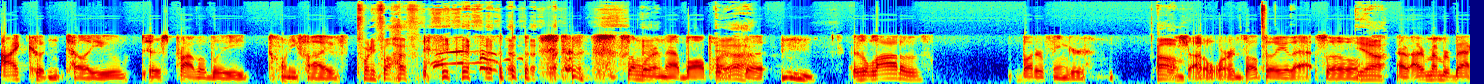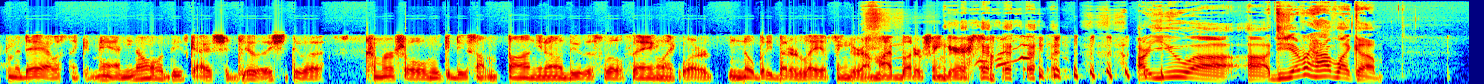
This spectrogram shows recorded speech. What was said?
I couldn't tell you. There's probably 25 25. somewhere in that ballpark, Yeah. but there's a lot of Butterfinger um, shot awards. I'll tell you that. So Yeah. I, I remember back in the day, I was thinking, man, you know what these guys should do? They should do a commercial. We could do something fun, you know, do this little thing like where nobody better lay a finger on my Butterfinger. Are you, uh, uh, did you ever have like a,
